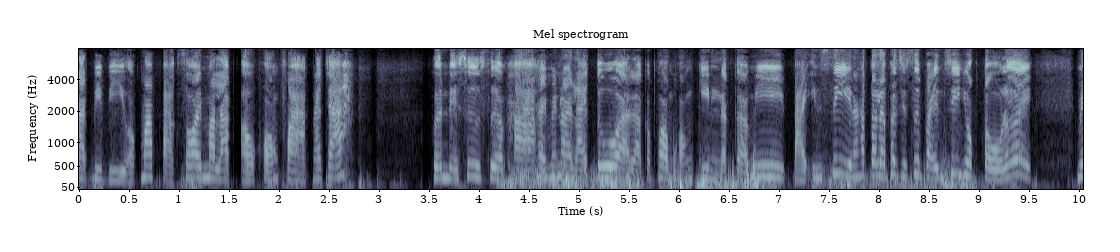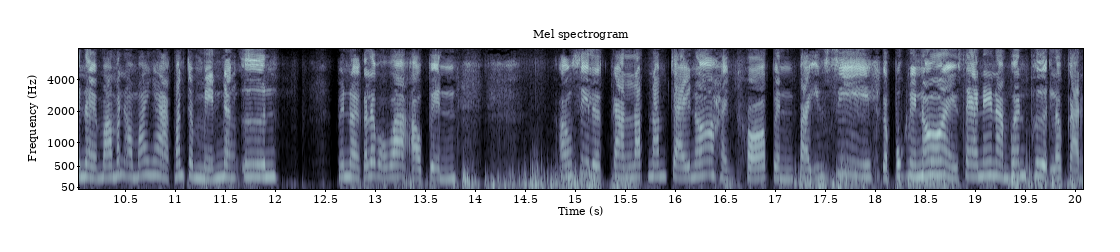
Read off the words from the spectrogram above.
นัดบีบีออกมาปากซอยมารับเอาของฝากนะจ๊ะ เพิ่นได้ซื้อเสื้อผ้าให้ไม่น้อยหลายตัว แล้วก็พร้อมของกิน แล้วก็มีปลาอินซี่นะคะตอนแรกเพิ่นสิซื้อปลาอินซี่ยกโตเลยไม่น้อยมามันเอามายากมันจะเหม็นอย่างอื่นไม่น้อยก็เลยบอกว่าเอาเป็นเอาสิเลยการรับน้ำใจเนาะให้ขอเป็นปลาอินซี่กระปุกน้อยๆแซ่แนะนำเพื่อนพืชแล้วกัน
